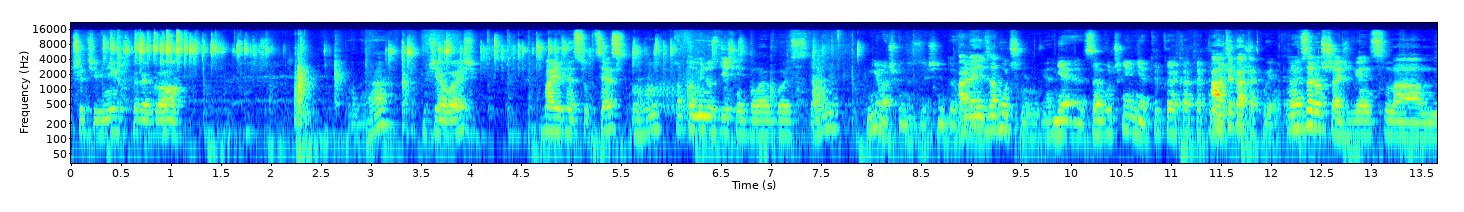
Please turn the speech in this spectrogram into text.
przeciwnik, którego Dobra. wziąłeś, ma jeden sukces. Mhm. No to minus 10, bo, bo jest ten. Nie masz minus 10 do Ale woli. zawłócznie mówię. Nie, zawłócznie nie, tylko jak atakujesz. A, tylko atakuje. No 0,6, więc mam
